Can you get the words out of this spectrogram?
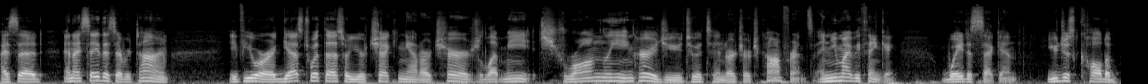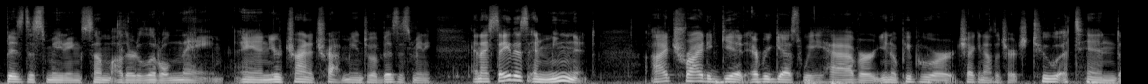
I said, and I say this every time if you are a guest with us or you're checking out our church, let me strongly encourage you to attend our church conference. And you might be thinking, wait a second. You just called a business meeting some other little name, and you're trying to trap me into a business meeting. And I say this and mean it I try to get every guest we have, or you know, people who are checking out the church, to attend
